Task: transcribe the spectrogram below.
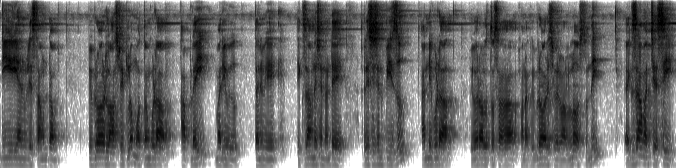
డిఈడి అని పిలుస్తూ ఉంటాం. ఫిబ్రవరి లాస్ట్ వీక్లో మొత్తం కూడా అప్లై మరియు దాని ఎగ్జామినేషన్ అంటే రిజిస్ట్రేషన్ ఫీజు అన్నీ కూడా వివరాలతో సహా మనకు ఫిబ్రవరి చివరి వారంలో వస్తుంది. ఎగ్జామ్ వచ్చేసి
